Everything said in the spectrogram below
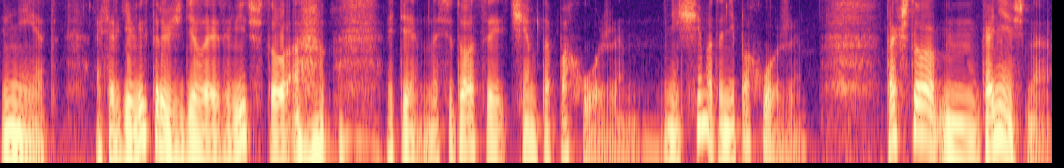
Нет. А Сергей Викторович делает вид, что эти ситуации чем-то похожи. Ничем это не похоже. Так что, конечно,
